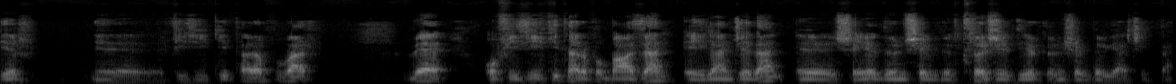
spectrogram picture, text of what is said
Bir e, fiziki tarafı var. Ve o fiziki tarafı bazen eğlenceden e, şeye dönüşebilir, trajediye dönüşebilir gerçekten.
